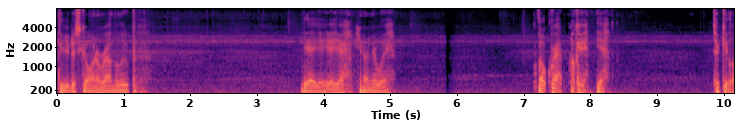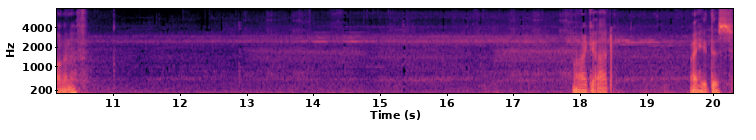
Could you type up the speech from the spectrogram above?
think you're just going around the loop. Yeah, yeah, yeah, yeah. You're on your way. Oh, crap. Okay, yeah. Took you long enough. My god. I hate this.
